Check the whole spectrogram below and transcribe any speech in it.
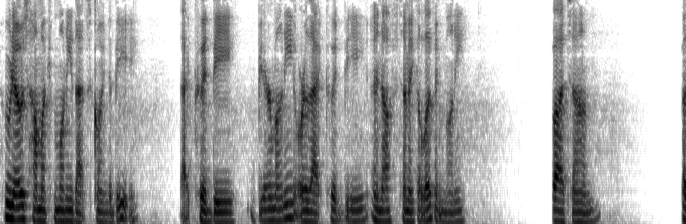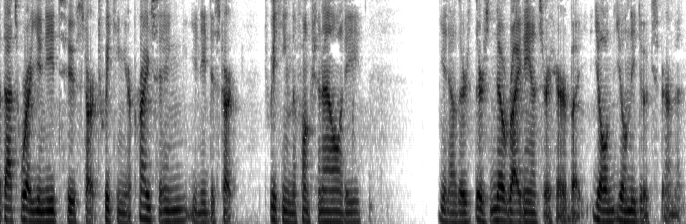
who knows how much money that's going to be that could be beer money or that could be enough to make a living money. But um, but that's where you need to start tweaking your pricing. You need to start tweaking the functionality. You know, there's there's no right answer here, but you'll you'll need to experiment.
